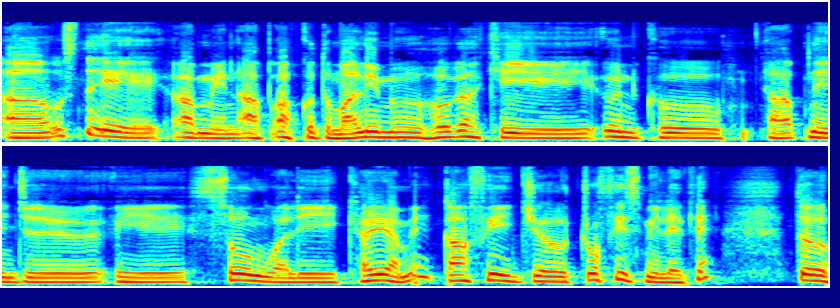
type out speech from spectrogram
आ, उसने आई मीन आप आपको तो मालूम होगा कि उनको अपने जो ये सॉन्ग वाली करियर में काफ़ी जो ट्रॉफीज मिले थे तो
